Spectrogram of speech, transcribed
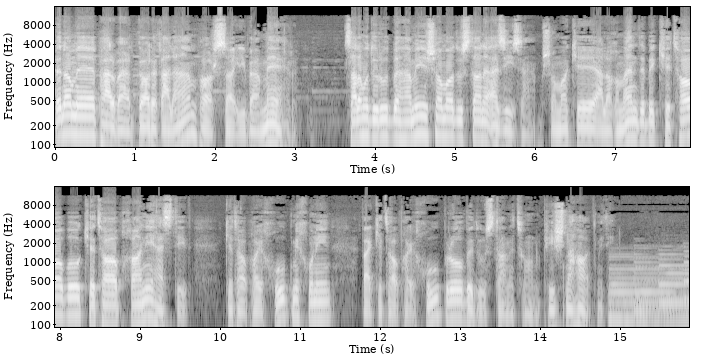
به نام پروردگار قلم، پارسایی و مهر. سلام و درود به همه شما دوستان عزیزم. شما که علاقمند به کتاب و کتابخانی هستید. کتابهای خوب می‌خونین و کتابهای خوب رو به دوستانتون پیشنهاد میدین.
